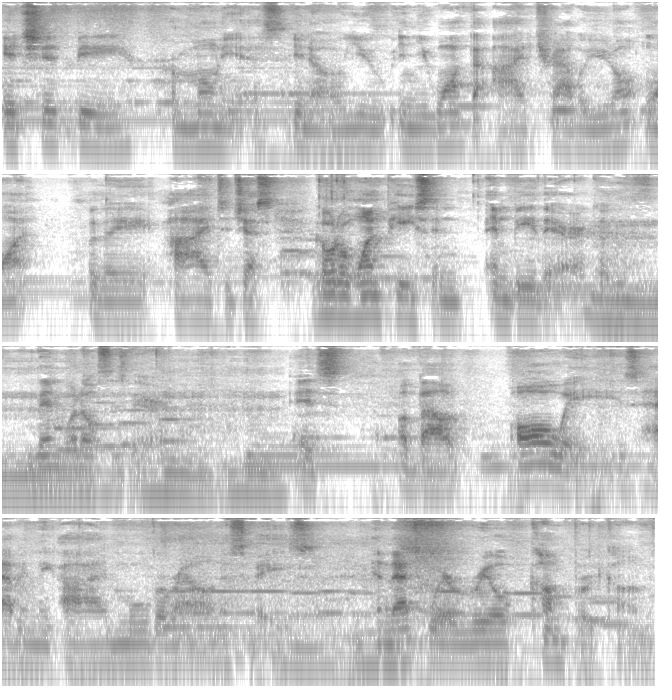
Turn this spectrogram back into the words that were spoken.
it should be harmonious. You know, you and you want the eye to travel. You don't want the eye to just go to one piece and and be there. 'cause then what else is there? It's about always having the eye move around a space, and that's where real comfort comes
